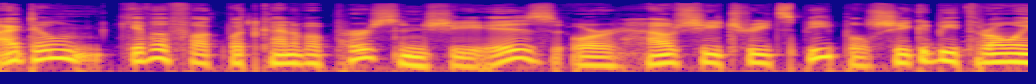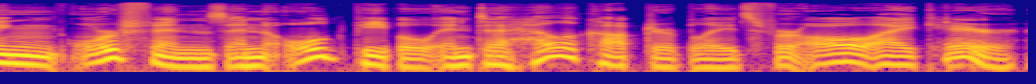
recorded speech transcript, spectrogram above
I don't give a fuck what kind of a person she is or how she treats people. She could be throwing orphans and old people into helicopter blades for all I care.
